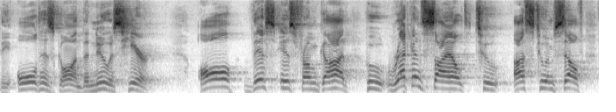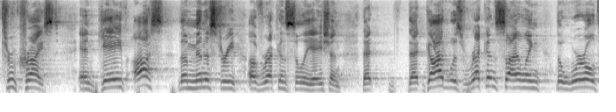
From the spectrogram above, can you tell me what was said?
The old has gone, the new is here. All this is from God who reconciled to us to himself through Christ and gave us the ministry of reconciliation. That, that God was reconciling the world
